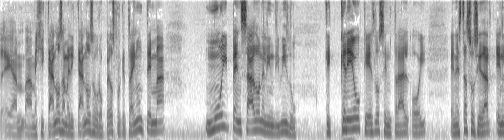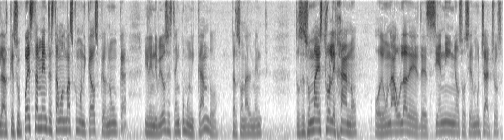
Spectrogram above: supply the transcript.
eh, a, a mexicanos, americanos, europeos, porque traen un tema muy pensado en el individuo, que creo que es lo central hoy en esta sociedad en la que supuestamente estamos más comunicados que nunca y el individuo se está incomunicando personalmente. Entonces un maestro lejano o de un aula de, de 100 niños o 100 muchachos,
